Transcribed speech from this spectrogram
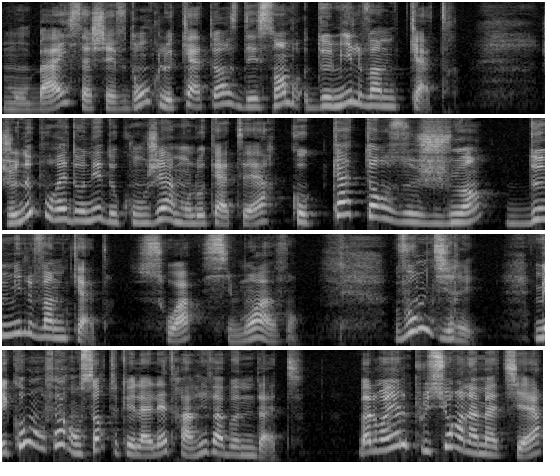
Mon bail s'achève donc le 14 décembre 2024. Je ne pourrai donner de congé à mon locataire qu'au 14 juin 2024, soit six mois avant. Vous me direz, mais comment faire en sorte que la lettre arrive à bonne date? Bah, le moyen le plus sûr en la matière,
